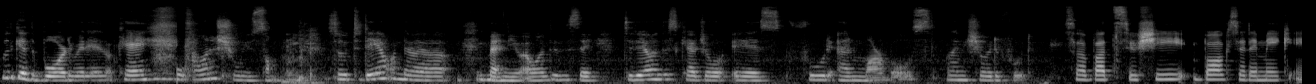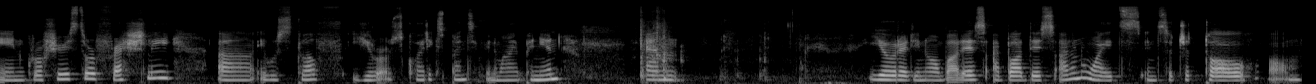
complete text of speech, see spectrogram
would get bored with it, okay? oh, I want to show you something. So today on the menu, I wanted to say, today on the schedule is food and marbles. Let me show you the food. So I bought sushi box that I make in grocery store freshly. Uh, it was 12 euros, quite expensive in my opinion. And you already know about this. I bought this, I don't know why it's in such a tall um,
